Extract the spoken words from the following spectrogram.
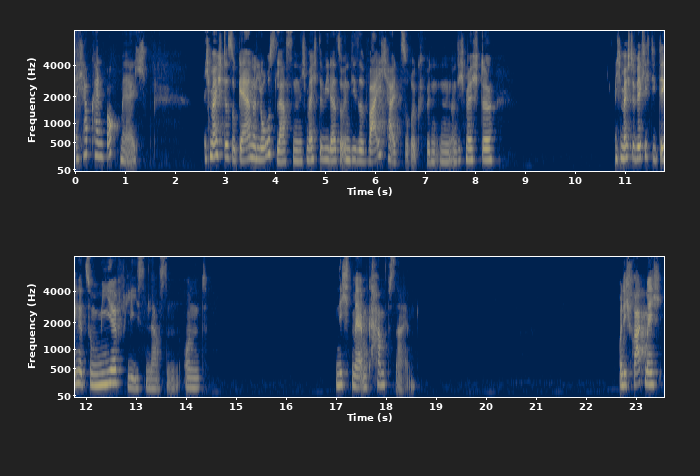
ich habe keinen Bock mehr. Ich, ich möchte so gerne loslassen. Ich möchte wieder so in diese Weichheit zurückfinden. Und ich möchte, ich möchte wirklich die Dinge zu mir fließen lassen und nicht mehr im Kampf sein. Und ich frage mich,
